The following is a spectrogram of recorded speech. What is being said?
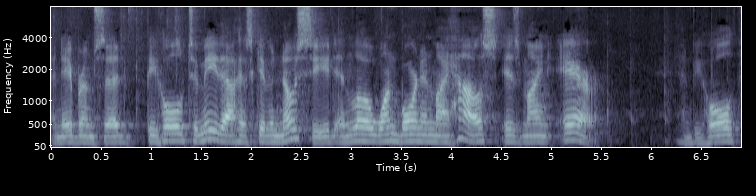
And Abram said, Behold, to me thou hast given no seed, and lo, one born in my house is mine heir. And behold,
